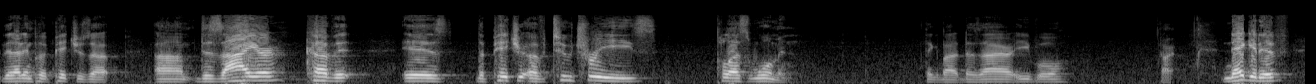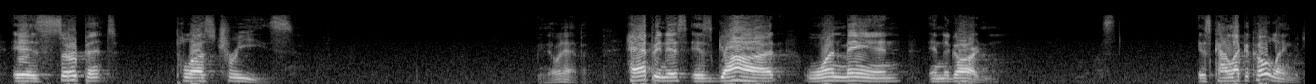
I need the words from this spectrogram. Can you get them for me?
that I didn't put pictures up. Um, desire, covet is the picture of two trees plus woman. Think about it, desire, evil. All right. Negative is serpent plus trees. You know what happened. Happiness is God, one man in the garden. It's kind of like a code language.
